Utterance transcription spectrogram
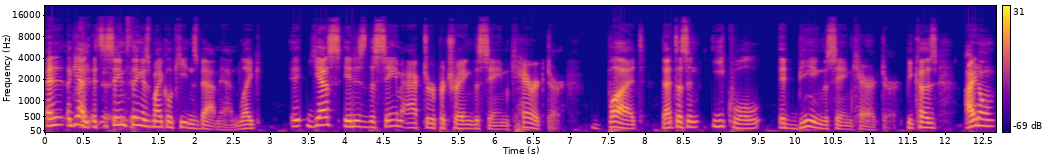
And again, I- it's the uh, same thing as Michael Keaton's Batman. Like, it, yes, it is the same actor portraying the same character, but that doesn't equal it being the same character because I don't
